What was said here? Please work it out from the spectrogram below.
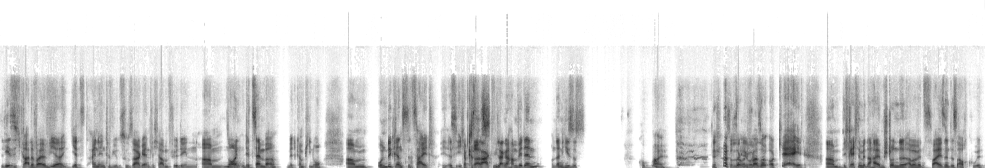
lese ich gerade, weil wir jetzt eine Interviewzusage endlich haben für den ähm, 9. Dezember mit Campino. Ähm, unbegrenzte Zeit. Ich, ich habe gefragt, wie lange haben wir denn? Und dann hieß es, guck mal. So So, und ich war so, okay. Ähm, ich rechne mit einer halben Stunde, aber wenn es zwei sind, ist auch cool.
